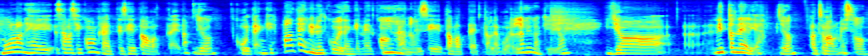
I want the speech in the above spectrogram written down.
Mulla on hei sellaisia konkreettisia tavoitteita. Joo. Kuitenkin. Mä oon tehnyt nyt kuitenkin niitä konkreettisia Ihana. tavoitteita tälle vuodelle. Minäkin, jo. Ja äh, niitä on neljä. Joo. Ootko valmis? Oh.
